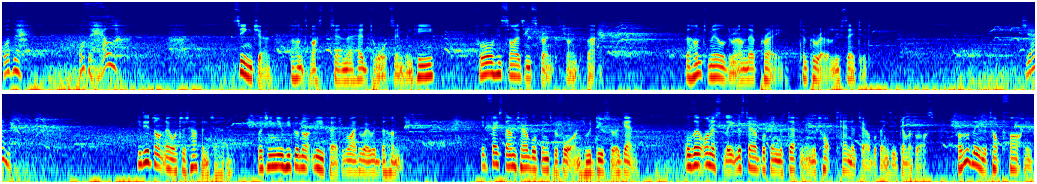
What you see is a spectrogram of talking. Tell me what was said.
What the. What the hell? Seeing Joe, the huntsmaster turned their head towards him, and he, for all his size and strength, shrank back. The hunt milled around their prey, temporarily sated. Jen! He did not know what had happened to her, but he knew he could not leave her to ride away with the hunt. He'd faced down terrible things before, and he would do so again. Although, honestly, this terrible thing was definitely in the top ten of terrible things he'd come across. Probably in the top five.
